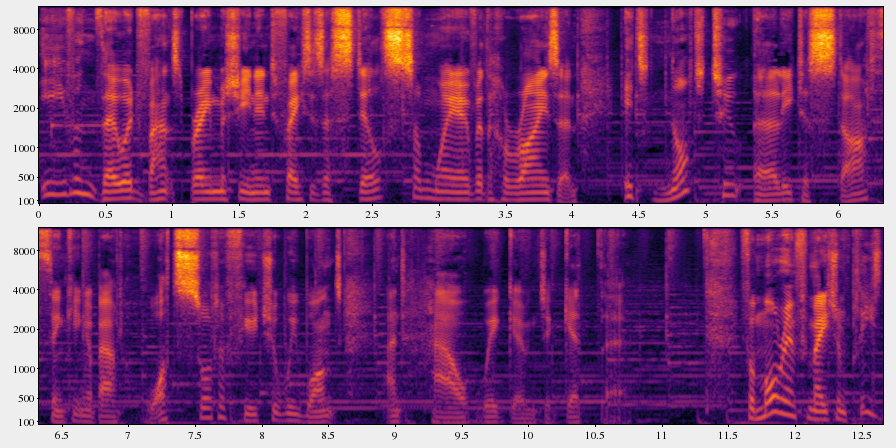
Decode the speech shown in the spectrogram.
even though advanced brain machine interfaces are still some way over the horizon, it's not too early to start thinking about what sort of future we want and how we're going to get there. For more information, please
